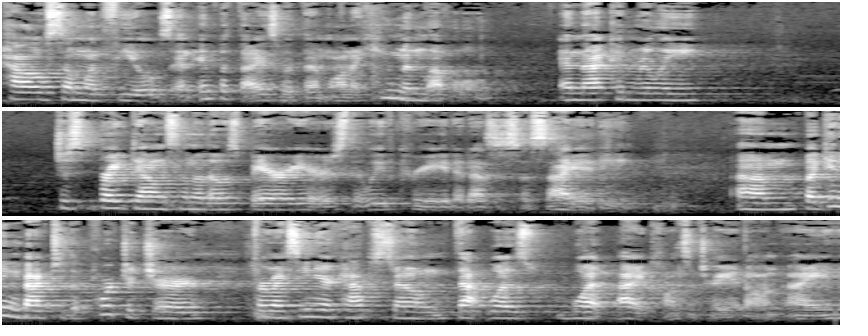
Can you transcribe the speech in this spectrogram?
how someone feels and empathize with them on a human level. And that can really just break down some of those barriers that we've created as a society. Um, but getting back to the portraiture, for my senior capstone, that was what I concentrated on. I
